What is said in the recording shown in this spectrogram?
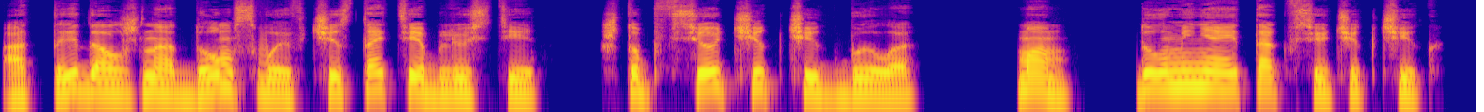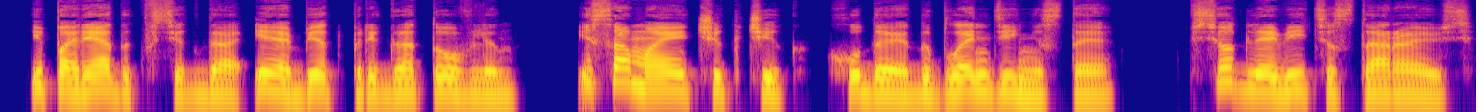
а ты должна дом свой в чистоте блюсти, чтоб все чик-чик было. Мам, да у меня и так все чик-чик. И порядок всегда, и обед приготовлен. И сама я чик-чик, худая да блондинистая. Все для Вити стараюсь.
